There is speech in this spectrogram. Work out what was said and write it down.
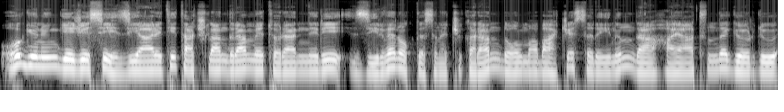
O günün gecesi ziyareti taçlandıran ve törenleri zirve noktasına çıkaran Dolmabahçe Sarayı'nın da hayatında gördüğü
